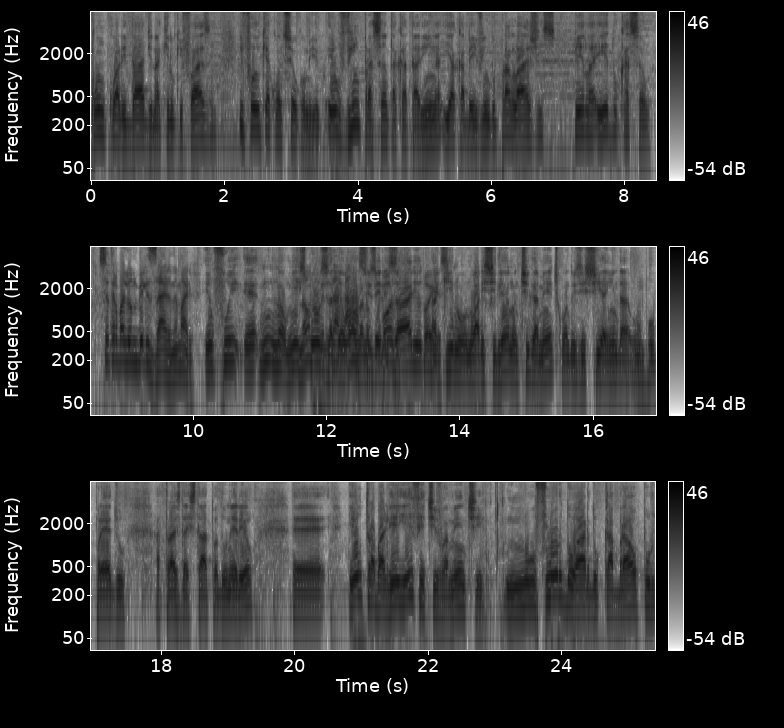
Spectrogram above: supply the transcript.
com qualidade naquilo que fazem, e foi o que aconteceu comigo. Eu vim para Santa Catarina e acabei vindo para Lages pela educação. Você trabalhou no Belisário, né, Mário? Eu fui. É, não, minha esposa não, deu ah, aula no Belisário, aqui no, no, Aristiliano, antigamente, quando existia ainda o, hum. o prédio atrás da estátua do Nereu. É, eu trabalhei efetivamente no Flor do Ar do Cabral por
